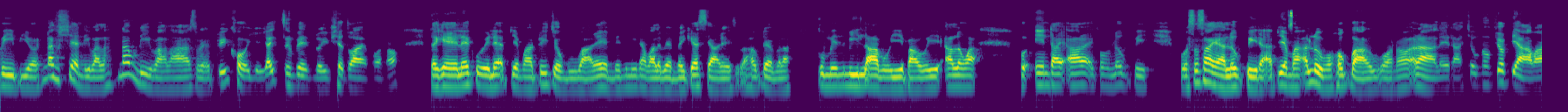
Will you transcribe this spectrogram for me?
ပေးပြီးတော့နှောက်ရှက်နေပါလားနှောက်နေပါလားဆိုတော့တွေးခေါ်ရရိုက်စင်ပဲလို့ဖြစ်သွားတယ်ပေါ့နော်တကယ်လဲကိုယ်လည်းအပြင်မှာတွေးကြုံမှုပါတယ်မင်းသမီးနာမှာလည်းပဲမိတ်ကဆရာတွေဆိုတာဟုတ်တယ်မလားကိုမင်းသမီးလာဖို့ရေးပါဖို့ရေးအလုံးက ဟို in die အားအကုန်လုတ်ပြီးဟိုဆက်ဆရာလုတ်ပေးတာအပြင်မှာအဲ့လိုမဟုတ်ပါဘူးပေါ့နော်အဲ့ဒါလည်းဒါကြုံတုံပြော့ပြပါ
